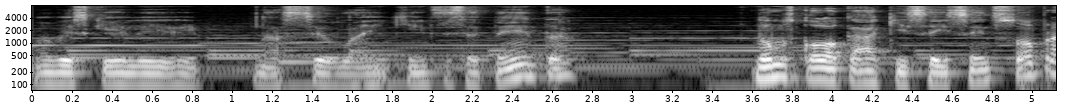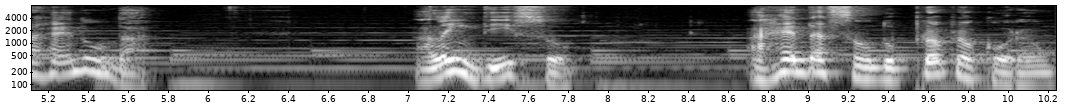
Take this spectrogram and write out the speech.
uma vez que ele nasceu lá em 570. Vamos colocar aqui 600 só para arredondar. Além disso, a redação do próprio Alcorão,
